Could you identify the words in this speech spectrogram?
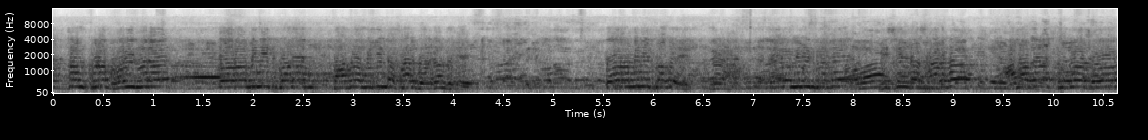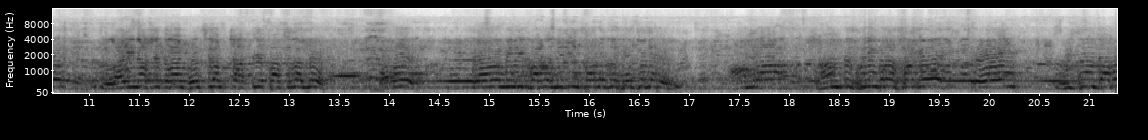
একজন পুরো ঘড়ি ধরে তেরো মিনিট পরে তারপরে মিটিংটা ছাড়বে এখান থেকে। তেরো মিনিট পাবে তেরো মিনিট পাবে মিছিলটা ছাড়বে। আমাদের লাইন আসে তো আমি বলছিলাম চার পাঁচ হাজার লোক। তেরো মিনিট পরে মিটিং ছাড়বে তো ধৈর্য দেবেন আমরা শান্তি শৃঙ্খলার সঙ্গে এই মিছিল যাব।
